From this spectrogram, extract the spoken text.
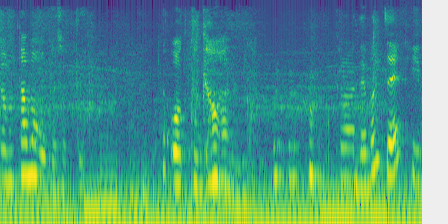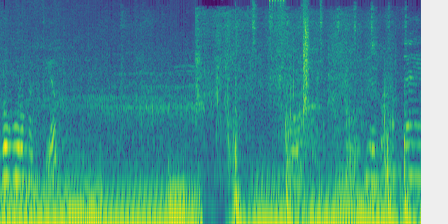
좀 탐하고 계셨대. 옷 구경하는 거. 그럼 네 번째 입어보러 갈게요. 네 번째.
